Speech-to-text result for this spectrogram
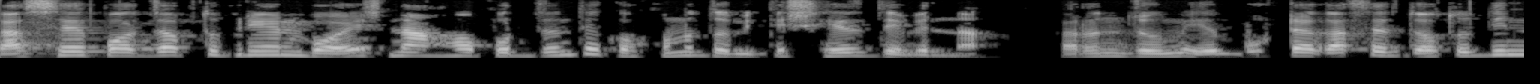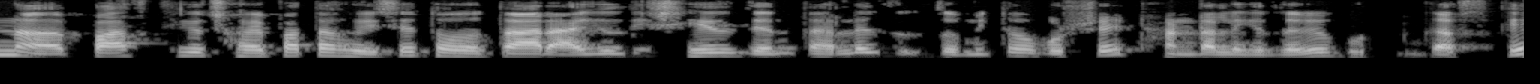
গাছের পর্যাপ্ত পরিমাণ বয়স না হওয়া পর্যন্ত কখনো জমিতে সেচ দেবেন না। কারণ জমি, ভুট্টা গাছের যতদিন না পাঁচ থেকে ছয় পাতা হয়েছে, তো তার আগে যদি সেচ দেন, তাহলে জমিতে অবশ্যই ঠান্ডা লেগে যাবে। গাছকে,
